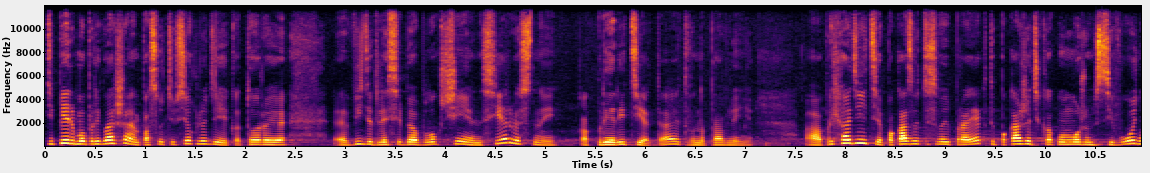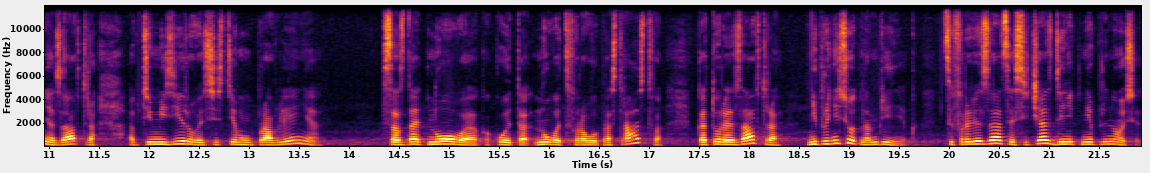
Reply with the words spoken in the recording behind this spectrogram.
Теперь мы приглашаем, по сути, всех людей, которые э, видят для себя блокчейн сервисный, как приоритет да, этого направления. А, приходите, показывайте свои проекты, покажите, как мы можем сегодня, завтра оптимизировать систему управления, создать новое какое-то новое цифровое пространство, которое завтра не принесет нам денег. Цифровизация сейчас денег не приносит.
